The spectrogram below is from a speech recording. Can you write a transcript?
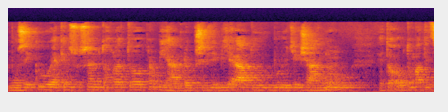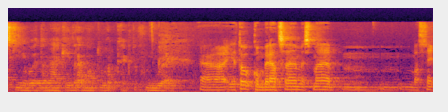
muziku, jakým způsobem tohle to probíhá, kdo předvybírá tu hudbu do těch žánrů, mm. je to automatický nebo je to nějaký dramaturg, jak to funguje? Je to kombinace, my jsme mm, vlastně,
